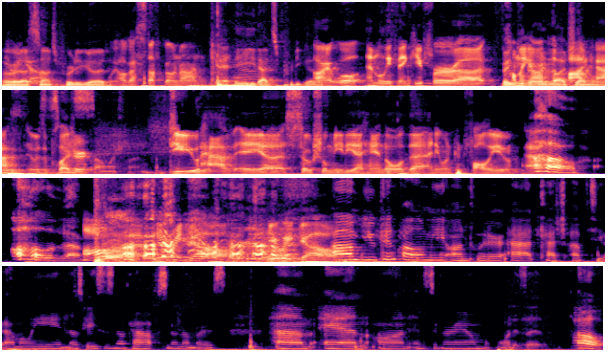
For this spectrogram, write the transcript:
Oh, we that go. sounds pretty good. We all got stuff going on. Good. Hey, that's pretty good. All right. Well, Emily, thank you for uh, you coming very on the much, podcast. Emily. It was a This pleasure. so much fun. Do you have a uh, social media handle that anyone can follow you at? Oh, all of them. All of them. Here we go. Here we go. Um, you can follow me on Twitter at catch up to Emily. No spaces, no caps, no numbers. Um, and on Instagram, what is it? Oh,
